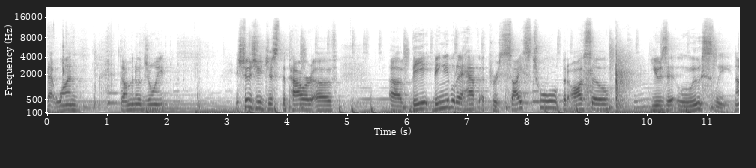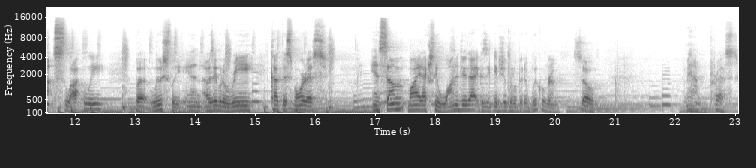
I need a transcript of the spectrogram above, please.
that one domino joint, it shows you just the power of uh, be, being able to have a precise tool, but also use it loosely, not sloppily, but loosely. And I was able to recut this mortise and some might actually want to do that because it gives you a little bit of wiggle room. So Man, I'm impressed.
